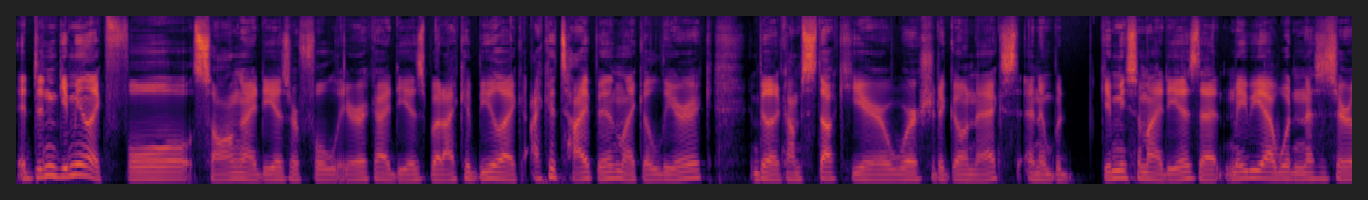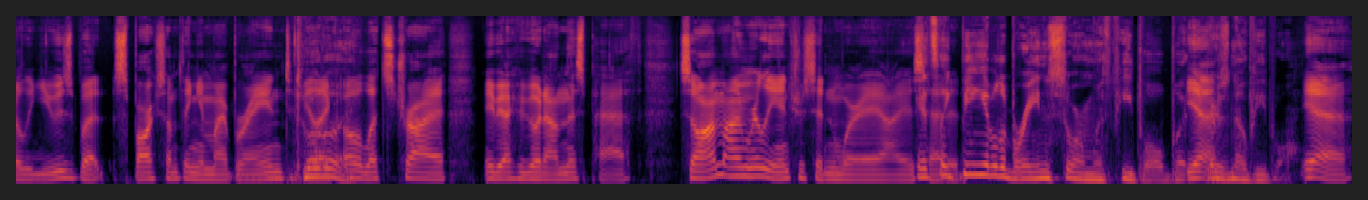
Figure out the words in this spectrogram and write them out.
It didn't give me like full song ideas or full lyric ideas, but I could be like I could type in like a lyric and be like I'm stuck here. Where should it go next? And it would give me some ideas that maybe I wouldn't necessarily use, but spark something in my brain to be like, oh, let's try. Maybe I could go down this path. So I'm I'm really interested in where AI is. It's like being able to brainstorm with people, but Yeah. there's no people. Yeah.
